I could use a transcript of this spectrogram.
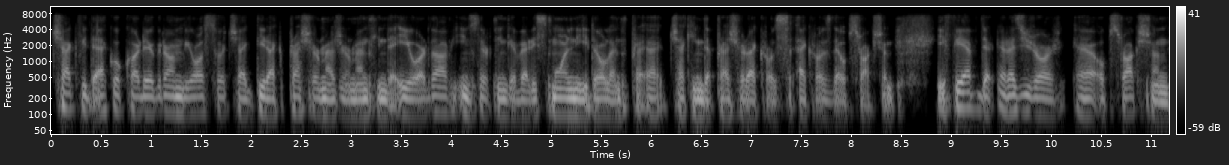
check with echocardiogram. We also check direct pressure measurement in the aorta, inserting a very small needle and pre- uh, checking the pressure across across the obstruction. If we have the residual uh, obstruction,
